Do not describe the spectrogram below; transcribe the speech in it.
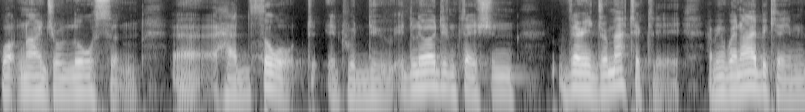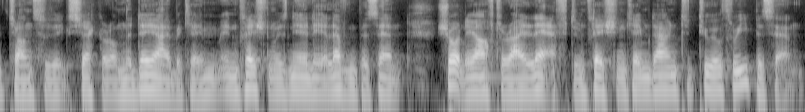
what Nigel Lawson uh, had thought it would do. It lowered inflation very dramatically. I mean, when I became Chancellor of the Exchequer, on the day I became, inflation was nearly 11%. Shortly after I left, inflation came down to 2 or 3%.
